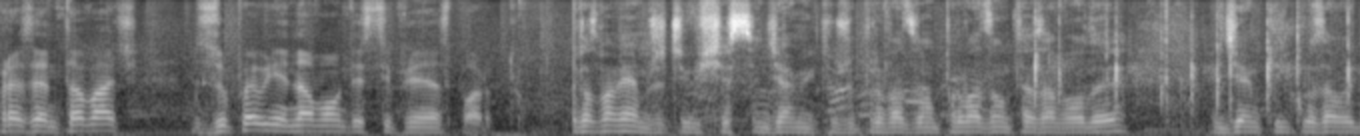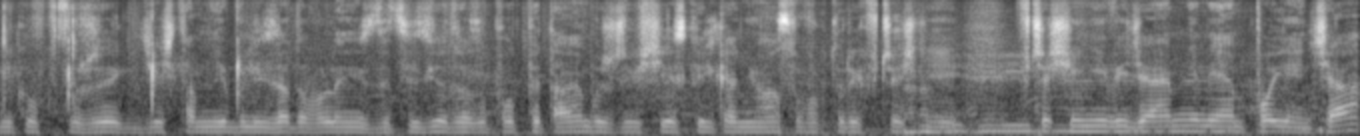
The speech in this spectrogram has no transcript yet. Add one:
prezentować zupełnie nową dyscyplinę sportu. Rozmawiałem rzeczywiście z sędziami, którzy prowadzą, prowadzą te zawody. Widziałem kilku zawodników, którzy gdzieś tam nie byli zadowoleni z decyzji. Od razu podpytałem, bo rzeczywiście jest kilka niuansów, o których wcześniej, wcześniej nie wiedziałem, nie miałem pojęcia.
